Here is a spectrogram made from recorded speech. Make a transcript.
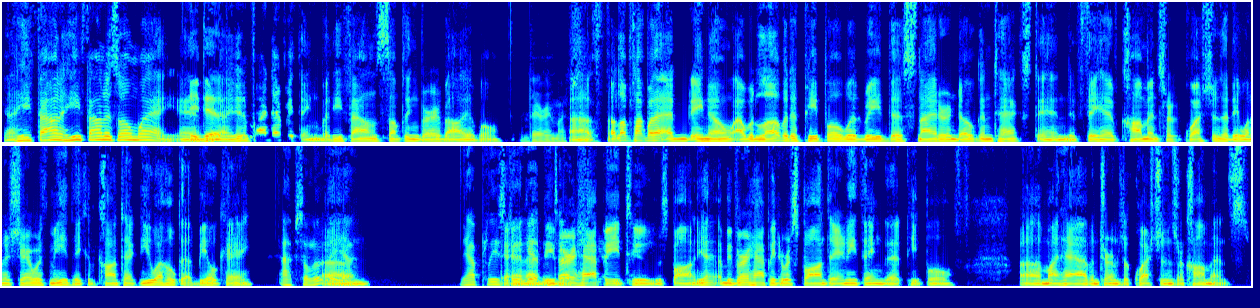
Yeah, he found he found his own way. And, He did. you know, he didn't find everything, but he found something very valuable. Very much. Uh, so. I'd love to talk about that. And, you know, I would love it if people would read the Snyder and Dogen text. And if they have comments or questions that they want to share with me, they could contact you. I hope that'd be okay. Absolutely. Um, yeah. Yeah. Please do and I'd be very happy to respond. Yeah, I'd be very happy to respond to anything that people uh, might have in terms of questions or comments.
